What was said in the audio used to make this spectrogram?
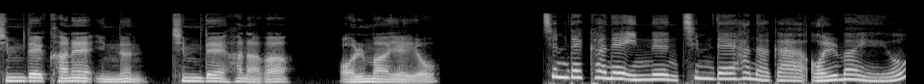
침대 칸에 있는 침대 하나가 얼마예요? 침대 칸에 있는 침대 하나가 얼마예요?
